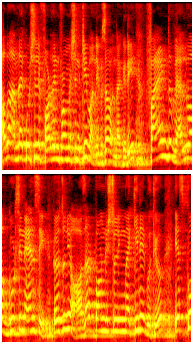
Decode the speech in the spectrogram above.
अब हामीलाई क्वेसनले फर्दर इन्फर्मेसन के भनेको छ भन्दाखेरि find the value of goods in NC र जुन यो हजार पाउन्ड स्टलिङमा किनेको थियो यसको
